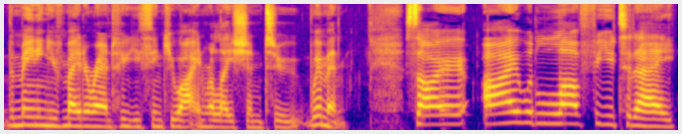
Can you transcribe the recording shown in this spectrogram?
the meaning you've made around who you think you are in relation to women. So, I would love for you today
